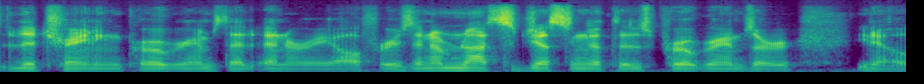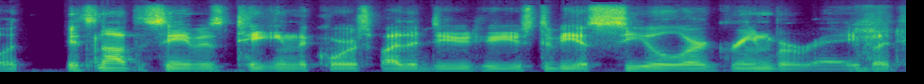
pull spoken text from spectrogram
the training programs that NRA offers, and I'm not suggesting that those programs are, you know, it's not the same as taking the course by the dude who used to be a SEAL or a Green Beret, but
